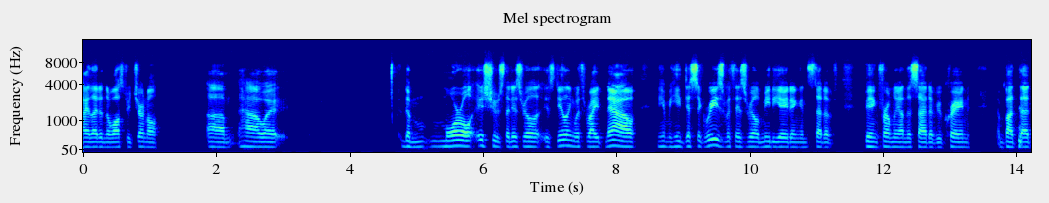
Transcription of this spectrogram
highlighted in the Wall Street Journal um, how uh, the moral issues that Israel is dealing with right now he disagrees with Israel mediating instead of being firmly on the side of Ukraine. but that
